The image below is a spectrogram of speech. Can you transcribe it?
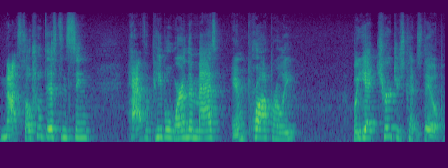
not social distancing, half of people wearing their masks improperly, but yet churches couldn't stay open,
